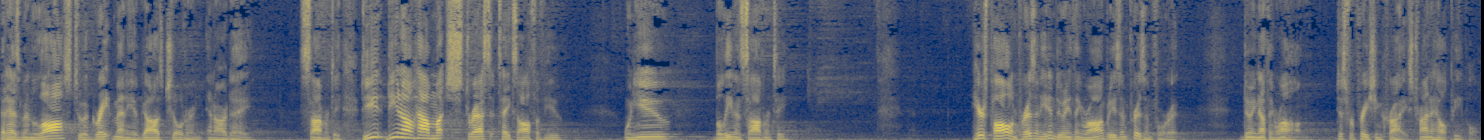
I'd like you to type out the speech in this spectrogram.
that has been lost to a great many of God's children in our day. Sovereignty. Do you, do you know how much stress it takes off of you when you believe in sovereignty? Here's Paul in prison. He didn't do anything wrong, but he's in prison for it. Doing nothing wrong, just for preaching Christ, trying to help people.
